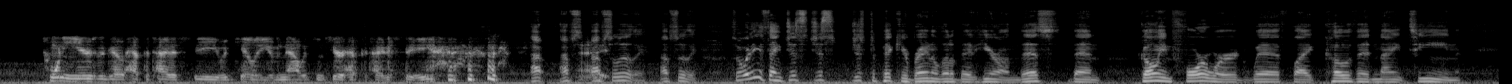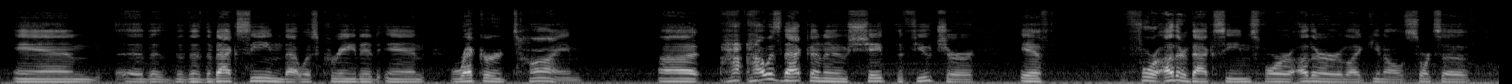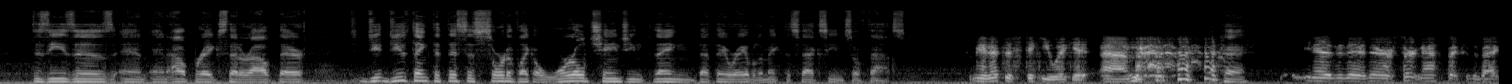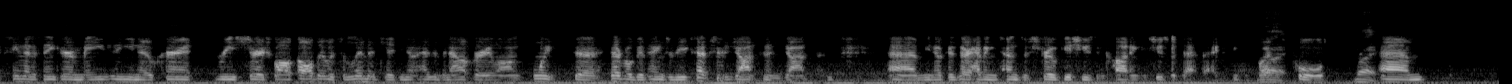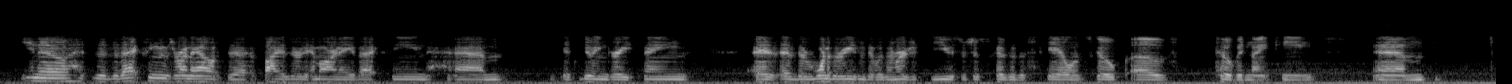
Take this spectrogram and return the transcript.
20 years ago, hepatitis C would kill you, and now we can cure hepatitis C. absolutely, absolutely. So, what do you think? Just, just, just to pick your brain a little bit here on this, then going forward with like COVID nineteen and uh, the, the the vaccine that was created in record time. Uh, how, how is that going to shape the future if for other vaccines for other like you know sorts of diseases and and outbreaks that are out there do, do you think that this is sort of like a world changing thing that they were able to make this vaccine so fast Man, that's a sticky wicket. Um, okay you know, there, there are certain aspects of the vaccine that I think are amazing. You know, current research, while although it's limited, you know, it hasn't been out very long, points to several good things, with the exception of Johnson and Johnson. Um, you know, because they're having tons of stroke issues and clotting issues with that vaccine. That's why it Right. pulled. right Um, you know, the, the vaccine has run out. The Pfizer, the mRNA vaccine, um, it's doing great things. As the, one of the reasons it was emergency use was just because of the scale and scope of COVID-19. Um,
